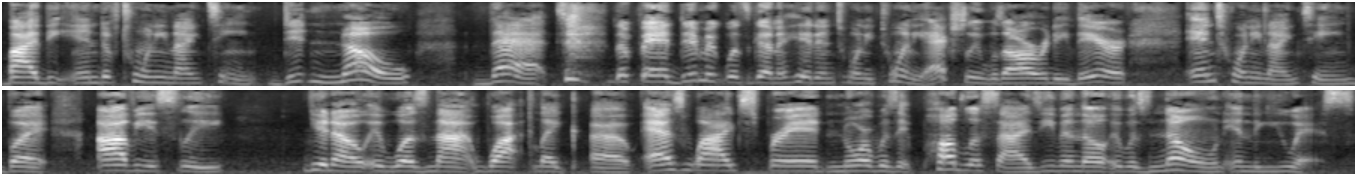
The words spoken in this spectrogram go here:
by the end of 2019. Didn't know that the pandemic was going to hit in 2020. Actually, was already there in 2019, but obviously, you know, it was not what like uh, as widespread, nor was it publicized, even though it was known in the U.S.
